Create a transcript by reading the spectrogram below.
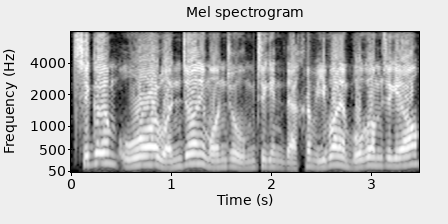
지금 5월 원전이 먼저 움직인다. 그럼 이번에 뭐가 움직여요?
